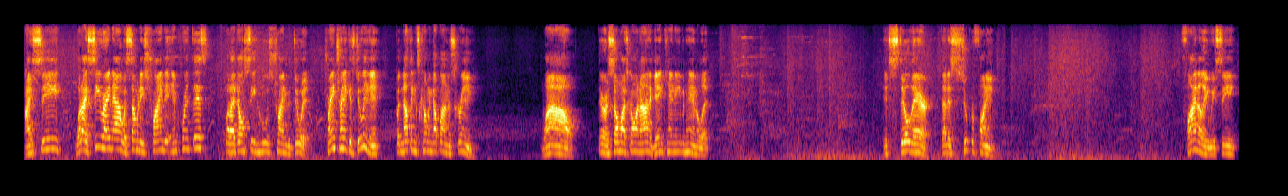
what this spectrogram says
I see, what I see right now is somebody's trying to imprint this, but I don't see who's trying to do it. Train Trank is doing it, but nothing's coming up on the screen. Wow. There is so much going on, the game can't even handle it. It's still there. That is super funny. Finally, we see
